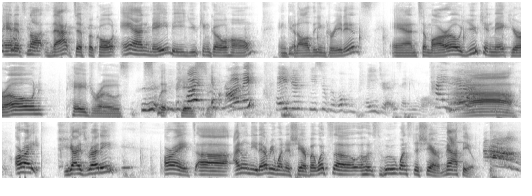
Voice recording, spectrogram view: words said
And it's not that difficult. And maybe you can go home and get all the ingredients. And tomorrow you can make your own Pedro's split pea soup. But soup. if I make Pedro's pea soup, it won't be Pedro's anymore. Ah. All right. You guys ready? All right. Uh, I don't need everyone to share, but what's uh, who's- who wants to share? Matthew. I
